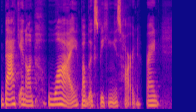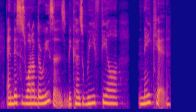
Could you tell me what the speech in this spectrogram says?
back in on why public speaking is hard, right? And this is one of the reasons because we feel naked.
